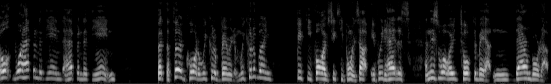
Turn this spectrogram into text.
all, what happened at the end happened at the end. But the third quarter, we could have buried them. We could have been 55, 60 points up if we'd had us. And this is what we talked about, and Darren brought up.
